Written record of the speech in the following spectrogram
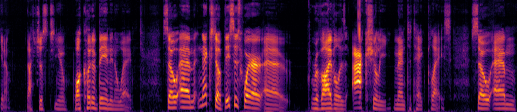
you know, that's just, you know, what could have been in a way. So, um, next up, this is where uh, revival is actually meant to take place. So um,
